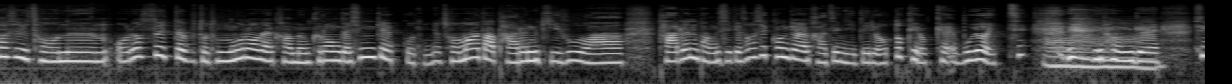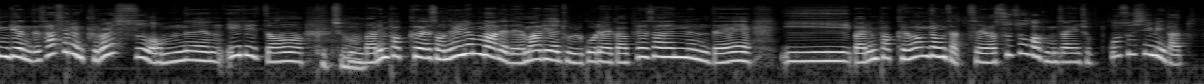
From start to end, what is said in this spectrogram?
사실 저는 어렸을 때부터 동물원에 가면 그런 게 신기했거든요. 저마다 다른 기후와 다른 방식의 서식 환경을 가진 이들이 어떻게 이렇게 모여있지? 아. 이런 게 신기했는데 사실은 그럴 수 없는 일이죠. 그쵸. 음, 마린파크에선 1년 만에 4마리의 돌고래가 폐사했는데 이 마린파크의 환경 자체가 수조가 굉장히 좁고 수심이 낮고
